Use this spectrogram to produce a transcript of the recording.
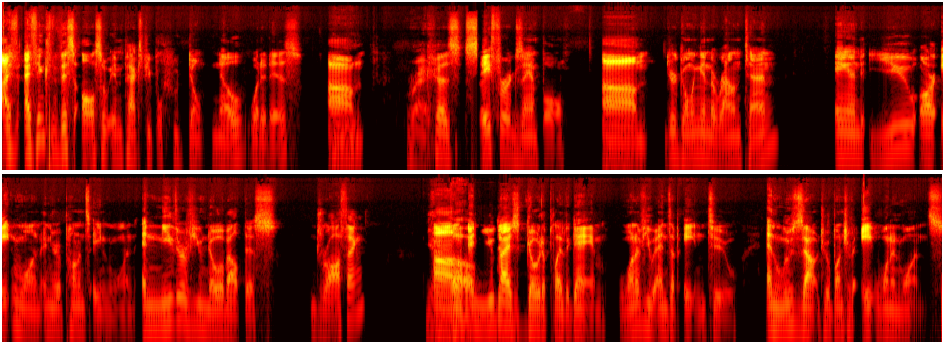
I th- I think this also impacts people who don't know what it is. Um, Right. because say for example, um, you're going into round ten, and you are eight and one, and your opponent's eight and one, and neither of you know about this draw thing. Yeah. Um, Oh. and you guys go to play the game. One of you ends up eight and two and loses out to a bunch of eight one and ones,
